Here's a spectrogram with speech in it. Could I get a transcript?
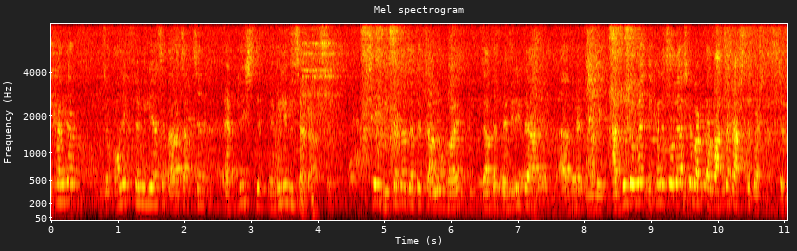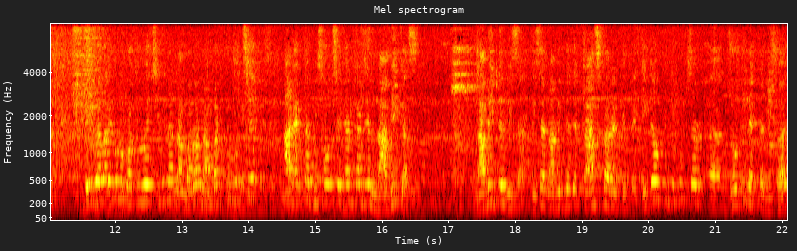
এখানকার যে অনেক ফ্যামিলি আছে, তারা চাচ্ছেন অ্যাটলিস্ট যে ফ্যামিলি ভিসাটা আছে, সেই ভিসাটা যাতে চালু হয়, যাতে ফ্যামিলিটা মানে হাজবেন্ড এখানে চলে আসে বাট তার বাচ্চাটা আসতে পারছে না। এই ব্যাপারে কোনো কথা হয়েছে কিনা? নাম্বার ওয়ান নাম্বার টু হচ্ছে আর একটা ভিসা হচ্ছে এখানকার যে নাবিক আছে, নাবিকদের ভিসা ভিসা নাবিকদের যে ট্রান্সফারের ক্ষেত্রে, এটাও কিন্তু খুব স্যার জটিল একটা বিষয়।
